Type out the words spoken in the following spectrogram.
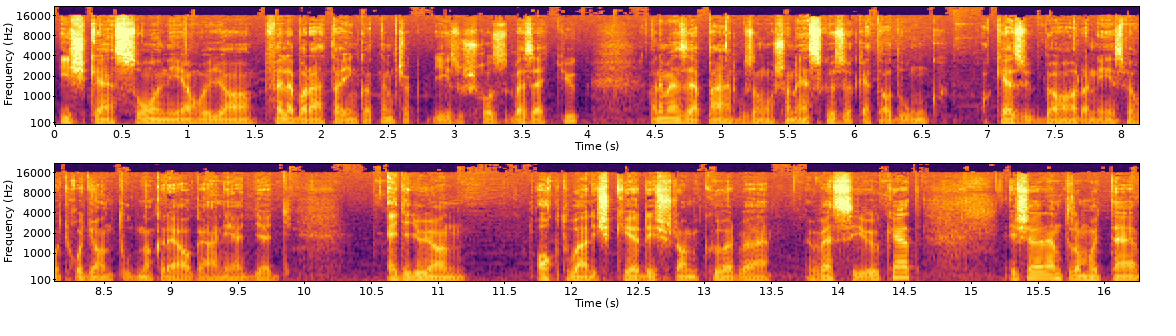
is kell szólnia, hogy a fele barátainkat nem csak Jézushoz vezetjük, hanem ezzel párhuzamosan eszközöket adunk a kezükbe arra nézve, hogy hogyan tudnak reagálni egy-egy, egy-egy olyan aktuális kérdésre, ami körbe veszi őket és nem tudom, hogy te,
